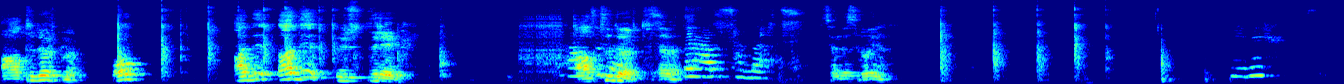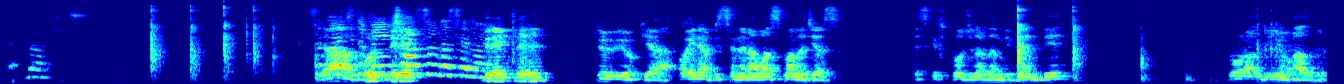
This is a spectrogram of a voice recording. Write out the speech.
6-4 mü? Hop. Hadi hadi. Üst direk. 6-4. Evet. Ben aldım sen de at. Sen de sıra oyna. 7 4 Sen Ya acıdı bu benim direkt- şansım da sen oyna. Direkleri dövüyor ya. Oyna biz senden avans mı alacağız? Eski futbolculardan bir ben bir Ronaldinho kaldı.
